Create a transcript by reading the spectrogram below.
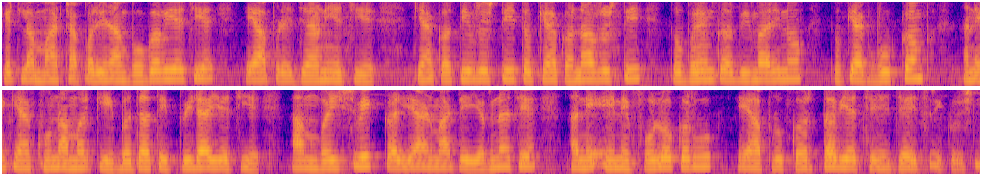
કેટલા માઠા પરિણામ ભોગવીએ છીએ એ આપણે જાણીએ છીએ. ક્યાંક અતિવૃષ્ટિ, તો ક્યાંક અનાવૃષ્ટિ, તો ભયંકર બીમારીનો, તો ક્યાંક ભૂકંપ અને ક્યાં ખૂના મરકી બધાથી પીડાઈએ છીએ. આમ વૈશ્વિક કલ્યાણ માટે યજ્ઞ છે અને એને ફોલો કરવું એ આપણું કર્તવ્ય છે. જય શ્રી કૃષ્ણ.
